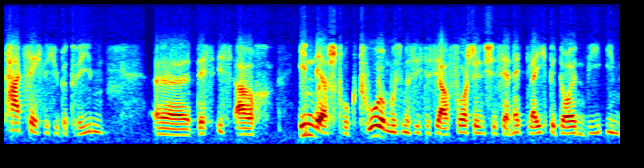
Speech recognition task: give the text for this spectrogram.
tatsächlich übertrieben. Das ist auch in der Struktur, muss man sich das ja auch vorstellen, ist es ja nicht gleichbedeutend wie im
